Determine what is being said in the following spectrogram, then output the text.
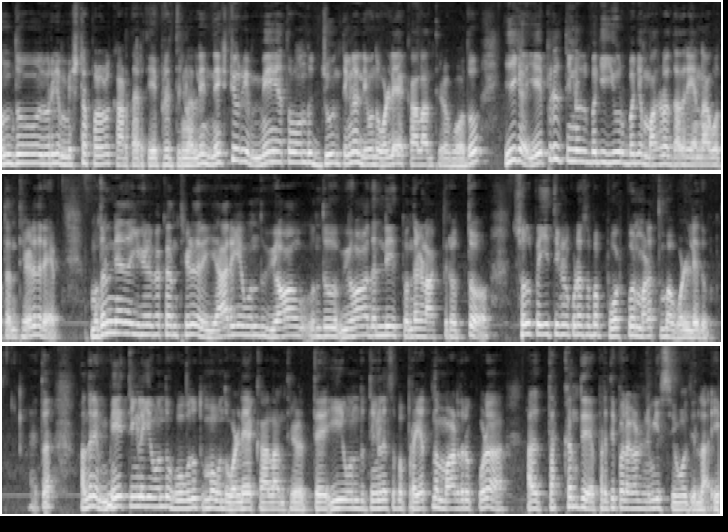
ಒಂದು ಇವರಿಗೆ ಮಿಶ್ರ ಫಲಗಳು ಕಾಡ್ತಾ ಇರುತ್ತೆ ಏಪ್ರಿಲ್ ತಿಂಗಳಲ್ಲಿ. ನೆಕ್ಸ್ಟ್ ಇವರಿಗೆ ಮೇ ಅಥವಾ ಒಂದು ಜೂನ್ ತಿಂಗಳಲ್ಲಿ ಒಂದು ಒಳ್ಳೆಯ ಕಾಲ ಅಂತ ಹೇಳ್ಬೋದು. ಈಗ ಏಪ್ರಿಲ್ ತಿಂಗಳ ಬಗ್ಗೆ, ಇವ್ರ ಬಗ್ಗೆ ಮಾತಾಡೋದಾದರೆ ಏನಾಗುತ್ತೆ ಅಂತ ಹೇಳಿದ್ರೆ, ಮೊದಲನೇದಾಗಿ ಹೇಳಬೇಕಂತ ಹೇಳಿದ್ರೆ, ಯಾರಿಗೆ ಒಂದು ವಿವಾಹ, ಒಂದು ವಿವಾಹದಲ್ಲಿ ತೊಂದರೆಗಳಾಗ್ತಿರುತ್ತೋ ಸ್ವಲ್ಪ ಈ ತಿಂಗಳು ಕೂಡ ಸ್ವಲ್ಪ ಪೋಸ್ಟ್ಪೋನ್ ಮಾಡೋದು ತುಂಬ ಒಳ್ಳೆಯದು ಆಯಿತಾ? ಅಂದರೆ ಮೇ ತಿಂಗಳಿಗೆ ಒಂದು ಹೋಗೋದು ತುಂಬ ಒಂದು ಒಳ್ಳೆಯ ಕಾಲ ಅಂತ ಹೇಳುತ್ತೆ. ಈ ಒಂದು ತಿಂಗಳಲ್ಲಿ ಸ್ವಲ್ಪ ಪ್ರಯತ್ನ ಮಾಡಿದ್ರೂ ಕೂಡ ಅದು ತಕ್ಕಂತೆ ಪ್ರತಿಫಲಗಳು ನಿಮಗೆ ಸಿಗೋದಿಲ್ಲ ಈ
